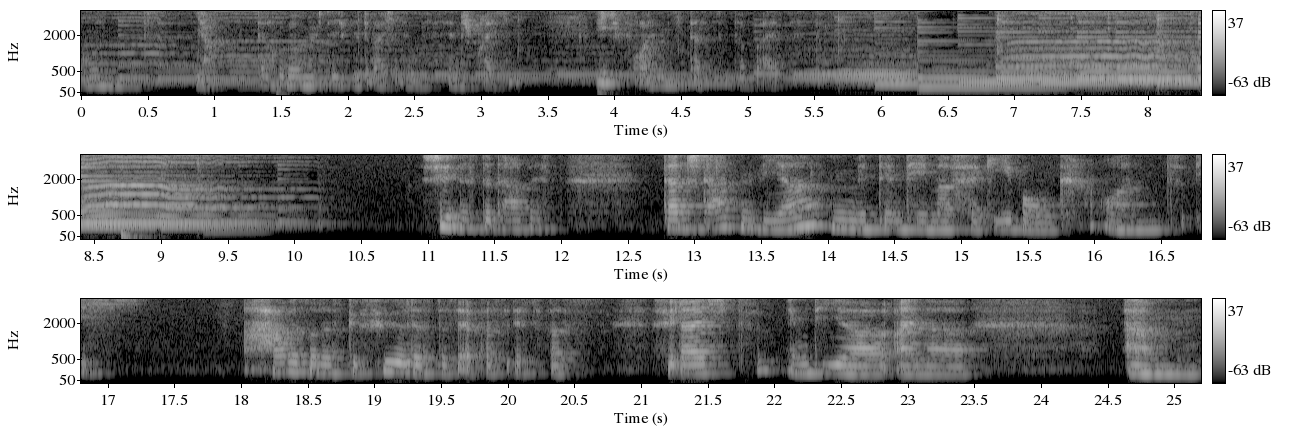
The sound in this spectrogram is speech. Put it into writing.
und ja, darüber möchte ich mit euch ein bisschen sprechen. Ich freue mich, dass du dabei bist. Schön, dass du da bist. Dann starten wir mit dem Thema Vergebung und ich habe so das Gefühl, dass das etwas ist, was vielleicht in dir eine ähm,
